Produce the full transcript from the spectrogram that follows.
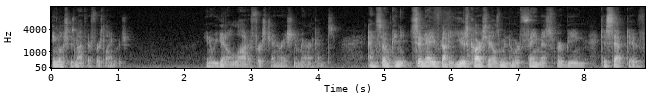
English is not their first language. You know, we get a lot of first generation Americans. And so can you, so now you've got a used car salesman who are famous for being deceptive,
